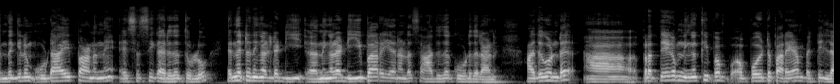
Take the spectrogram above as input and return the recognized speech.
എന്തെങ്കിലും ഉടായ്പാണെന്ന് എസ് എസ് സി കരുതത്തുള്ളൂ. എന്നിട്ട് നിങ്ങളുടെ ഡി നിങ്ങളെ ഡീബാർ ചെയ്യാനുള്ള സാധ്യത കൂടുതലാണ്. അതുകൊണ്ട് പ്രത്യേകം നിങ്ങൾക്കിപ്പം പോയിട്ട് പറയാൻ പറ്റില്ല.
